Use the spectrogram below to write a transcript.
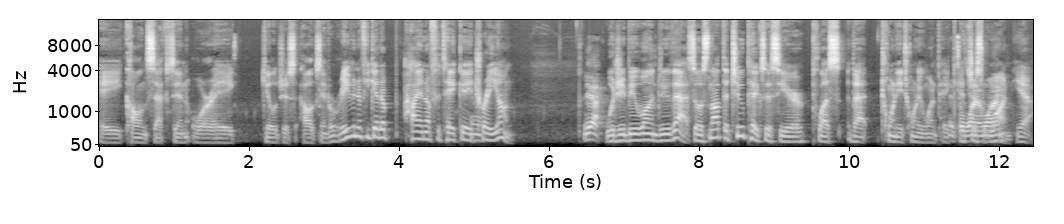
a Collin Sexton or a Gilgis Alexander, or even if you get up high enough to take a Trae Young, Yeah. would you be willing to do that? So it's not the two picks this year plus that 2021 pick. It's It's, one just one. Yeah.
